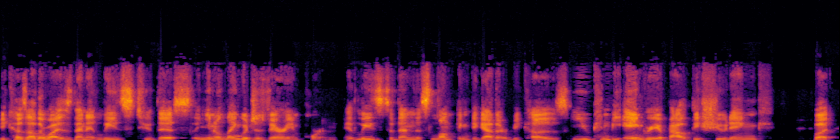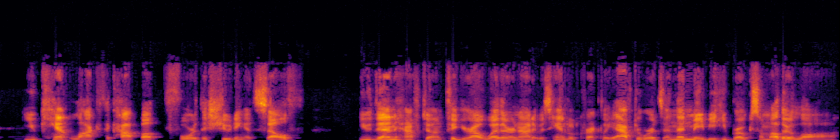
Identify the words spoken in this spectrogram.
because otherwise then it leads to this you know language is very important it leads to then this lumping together because you can be angry about the shooting you can't lock the cop up for the shooting itself. You then have to figure out whether or not it was handled correctly afterwards and then maybe he broke some other law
